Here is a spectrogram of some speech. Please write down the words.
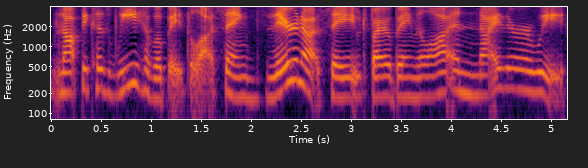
not because we have obeyed the law, saying they're not saved by obeying the law and neither are we.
